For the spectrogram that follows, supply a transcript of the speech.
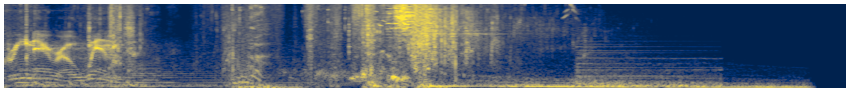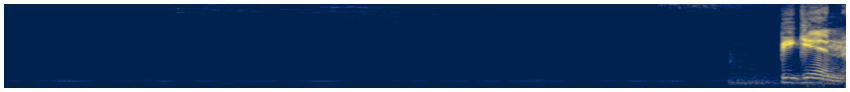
Green Arrow wins. Begin.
